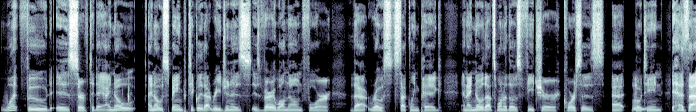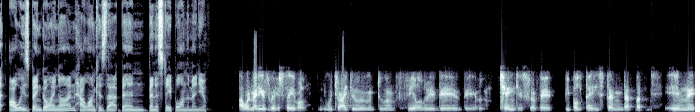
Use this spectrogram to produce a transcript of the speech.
What food is served today? I know I know Spain, particularly that region, is is very well known for that roast suckling pig and I know that's one of those feature courses at mm-hmm. Botin. Has that always been going on? How long has that been been a staple on the menu? Our menu is very stable. we try to to feel the the changes of the people taste and that but in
